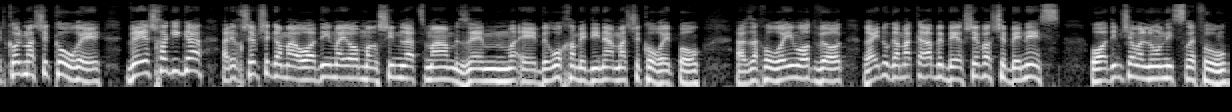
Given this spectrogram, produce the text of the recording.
את כל מה שקורה, ויש חגיגה. אני חושב שגם האוהדים היום מרשים לעצמם, זה אה, ברוח המדינה מה שקורה פה, אז אנחנו רואים עוד ועוד. ראינו גם מה קרה בבאר שבע, שבנס אוהדים שם לא נשרפו.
